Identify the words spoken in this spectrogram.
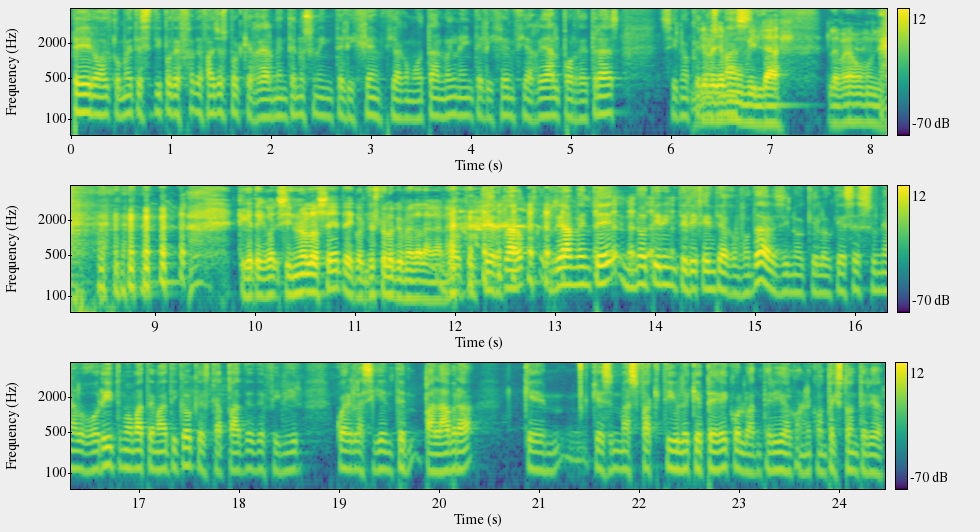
pero comete ese tipo de fallos porque realmente no es una inteligencia como tal, no hay una inteligencia real por detrás, sino que Yo no lo llamo humildad. Lo llamo humildad. que si no lo sé, te contesto lo que me da la gana. Lo que quiero. Claro, realmente no tiene inteligencia como tal, sino que lo que es es un algoritmo matemático que es capaz de definir cuál es la siguiente palabra que, que, es más factible que pegue con lo anterior, con el contexto anterior.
